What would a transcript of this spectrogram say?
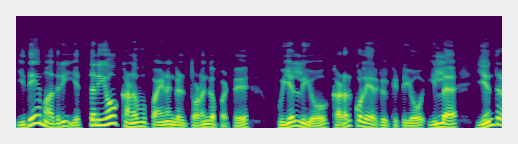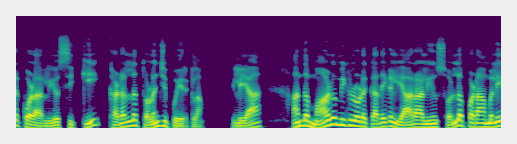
இதே மாதிரி எத்தனையோ கனவு பயணங்கள் தொடங்கப்பட்டு புயல்லையோ கடற்கொலையர்கள்கிட்டயோ இல்ல இயந்திர கோளாறுலையோ சிக்கி கடல்ல தொலைஞ்சு போயிருக்கலாம் இல்லையா? அந்த மாலுமிகளோட கதைகள் யாராலையும் சொல்லப்படாமலே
